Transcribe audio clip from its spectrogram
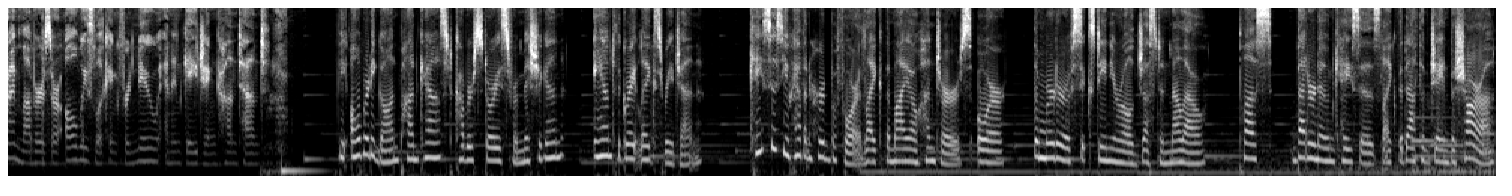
Crime lovers are always looking for new and engaging content. The Already Gone podcast covers stories from Michigan and the Great Lakes region. Cases you haven't heard before, like the Mayo Hunters or the murder of 16 year old Justin Mello, plus better known cases like the death of Jane Bashara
